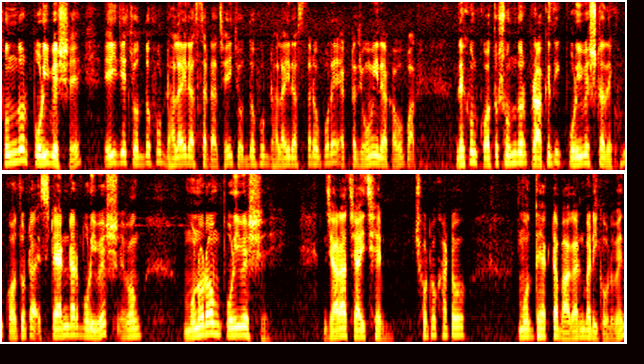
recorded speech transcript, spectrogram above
সুন্দর পরিবেশে এই যে চোদ্দ ফুট ঢালাই রাস্তাটা আছে, এই চোদ্দ ফুট ঢালাই রাস্তার উপরে একটা জমি দেখাবো। দেখুন কত সুন্দর প্রাকৃতিক পরিবেশটা, দেখুন কতটা স্ট্যান্ডার্ড পরিবেশ এবং মনোরম পরিবেশে যারা চাইছেন ছোটোখাটো মধ্যে একটা বাগান বাড়ি করবেন।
